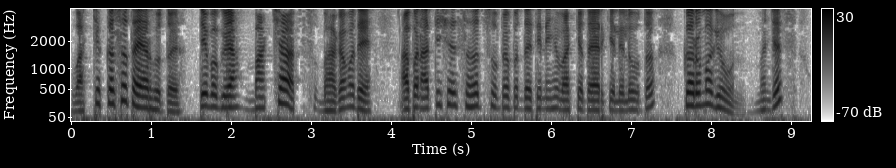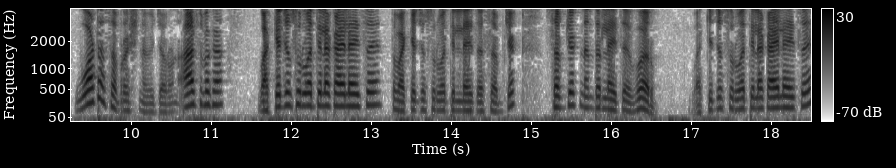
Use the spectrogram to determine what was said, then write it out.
वाक्य कसं तयार होतं ते बघूया. मागच्याच भागामध्ये आपण अतिशय सहज सोप्या पद्धतीने हे वाक्य तयार केलेलं होतं. कर्म घेऊन म्हणजेच वॉट असा प्रश्न विचारून. आज बघा वाक्याच्या सुरुवातीला काय लिहायचंय? तर वाक्याच्या सुरुवातीला लिहायचं सब्जेक्ट सब्जेक्ट नंतर लिहायचंय वर्ब वाक्याच्या सुरुवातीला काय लिहायचंय?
